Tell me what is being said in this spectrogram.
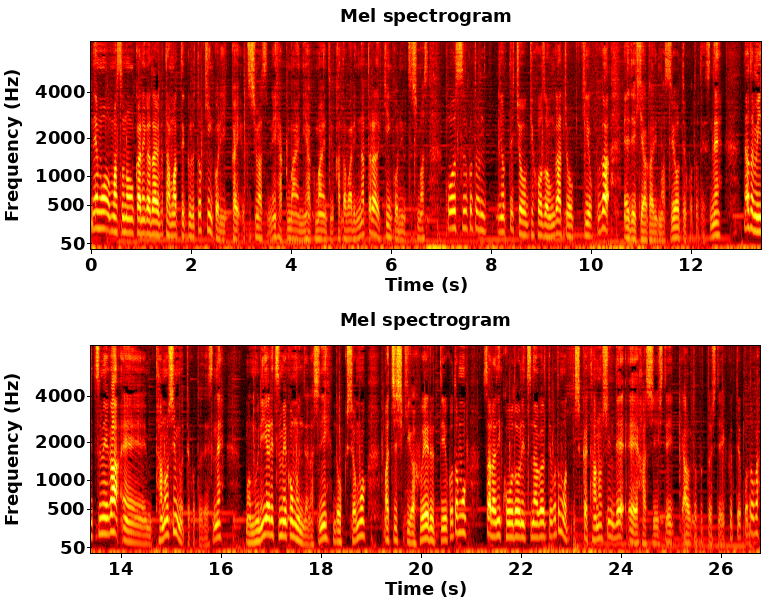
でも、まあ、そのお金がだいぶ溜まってくると金庫に1回移しますね。100万円200万円という塊になったら金庫に移します。こうすることによって長期保存が長期記憶が出来上がりますよ。ということですねであと3つ目が、えー、楽しむってことですね、まあ、無理やり詰め込むんじゃなしに読書も、まあ、知識が増えるっていうこともさらに行動につながるということもしっかり楽しんで、えー、発信してアウトプットしていくっていうことが、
